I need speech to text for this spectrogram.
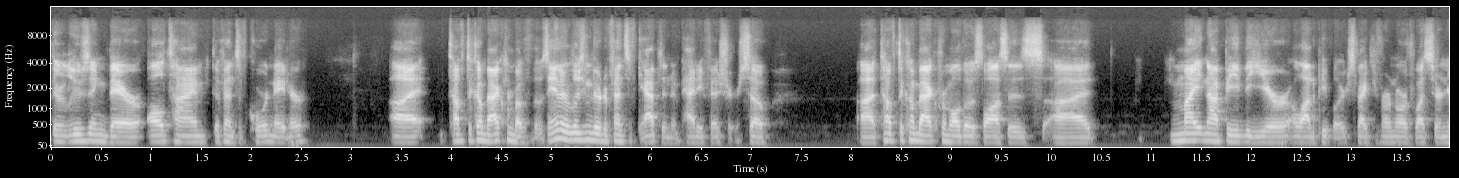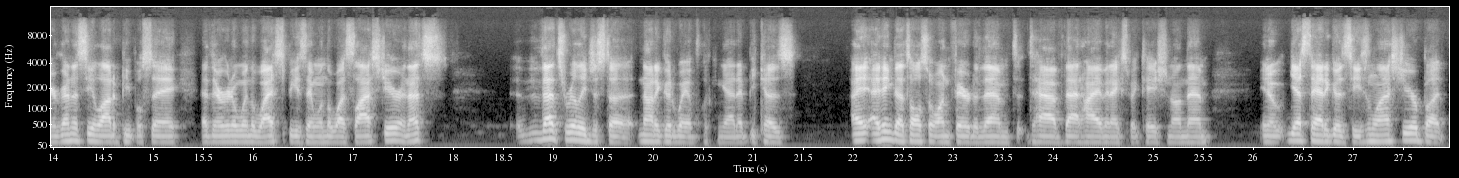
They're losing their all-time defensive coordinator. Uh, tough to come back from both of those, and they're losing their defensive captain and Paddy Fisher. So uh, tough to come back from all those losses. Uh, might not be the year a lot of people are expecting from Northwestern. You're going to see a lot of people say that they're going to win the West because they won the West last year, and that's that's really just a not a good way of looking at it because I, I think that's also unfair to them to, to have that high of an expectation on them. You know, yes, they had a good season last year, but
